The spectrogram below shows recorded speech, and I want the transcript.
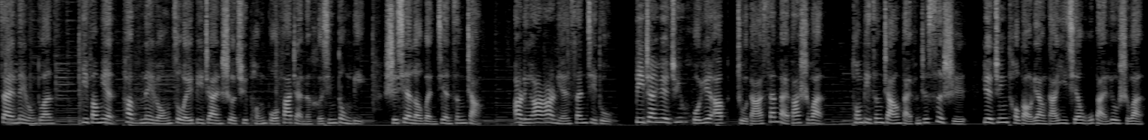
在内容端，一方面，Pub 内容作为 B 站社区蓬勃发展的核心动力，实现了稳健增长。二零二二年三季度，B 站月均活跃 UP 主达三百八十万，同比增长百分之四十，月均投稿量达一千五百六十万，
